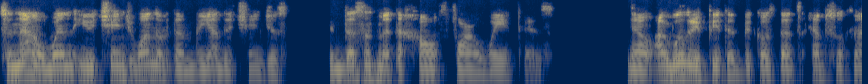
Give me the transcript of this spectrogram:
So now when you change one of them, the other changes. It doesn't matter how far away it is. Now, I will repeat it because that's absolutely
